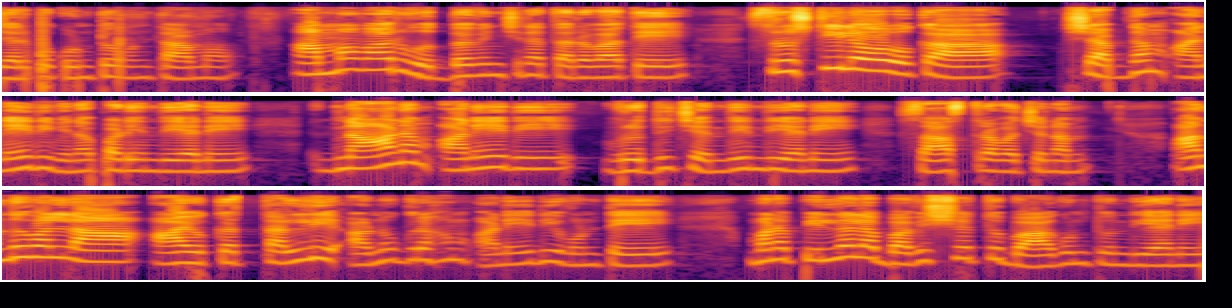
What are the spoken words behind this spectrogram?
జరుపుకుంటూ ఉంటాము. అమ్మవారు ఉద్భవించిన తర్వాతే సృష్టిలో ఒక శబ్దం అనేది వినపడింది అని జ్ఞానం అనేది వృద్ధి చెందింది అని శాస్త్రవచనం. అందువల్ల ఆ యొక్క తల్లి అనుగ్రహం అనేది ఉంటే మన పిల్లల భవిష్యత్తు బాగుంటుంది అని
